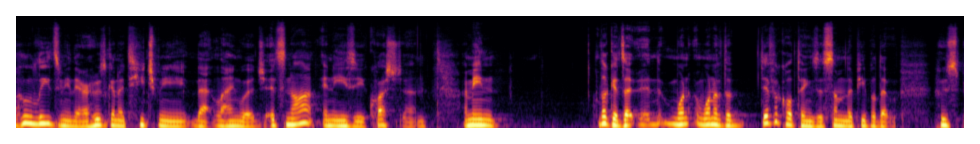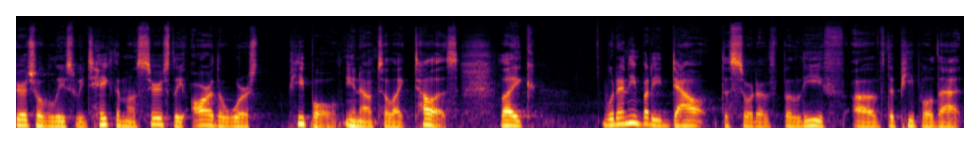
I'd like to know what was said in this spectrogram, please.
who leads me there? Who's going to teach me that language? It's not an easy question. I mean, look, it's a, one one of the difficult things is some of the people that whose spiritual beliefs we take the most seriously are the worst people, you know, to like tell us. Like, would anybody doubt the sort of belief of the people that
